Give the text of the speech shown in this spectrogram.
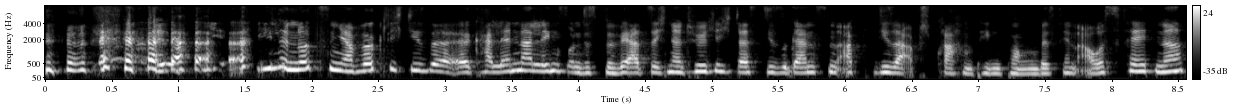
Viele nutzen ja wirklich diese äh, Kalenderlinks und es bewährt sich natürlich, dass diese ganzen Ab diese Absprachen Ping-Pong ein bisschen ausfällt. Ne?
